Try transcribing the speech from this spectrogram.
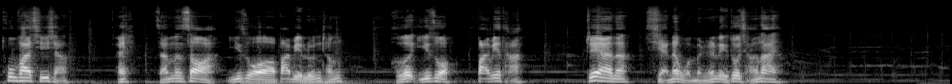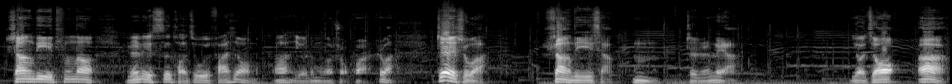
突发奇想，咱们造啊一座巴比伦城和一座巴别塔，这样呢，显得我们人类多强大呀。上帝听到人类思考就会发笑嘛，啊，有这么个说话是吧？这时候啊，上帝一想，嗯，这人类啊，要骄傲啊，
